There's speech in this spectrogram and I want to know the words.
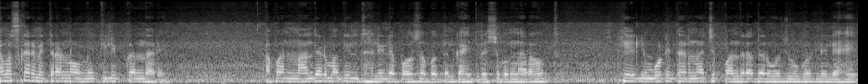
नमस्कार मित्रांनो मी दिलीप कंधारे. आपण नांदेडमधील झालेल्या पावसाबद्दल काही दृश्य बघणार आहोत. हे लिंबोटी धरणाचे पंधरा दरवाजे उघडलेले आहेत.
